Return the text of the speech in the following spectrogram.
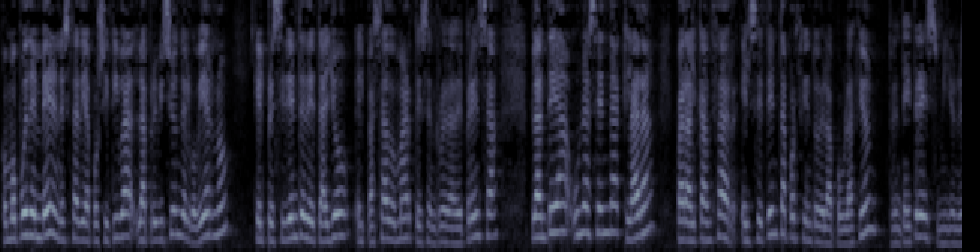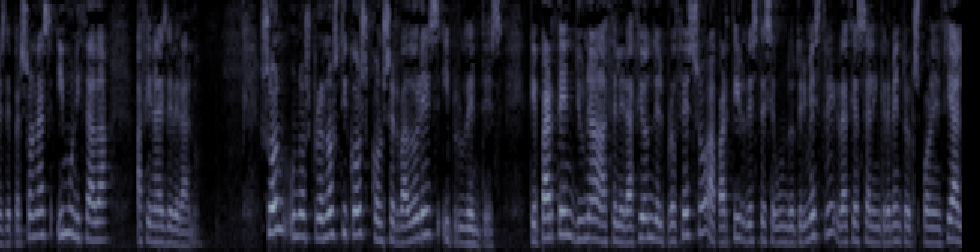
Como pueden ver en esta diapositiva, la previsión del Gobierno que el presidente detalló el pasado martes en rueda de prensa, plantea una senda clara para alcanzar el 70% de la población, 33 millones de personas, inmunizada a finales de verano. Son unos pronósticos conservadores y prudentes, que parten de una aceleración del proceso a partir de este segundo trimestre, gracias al incremento exponencial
